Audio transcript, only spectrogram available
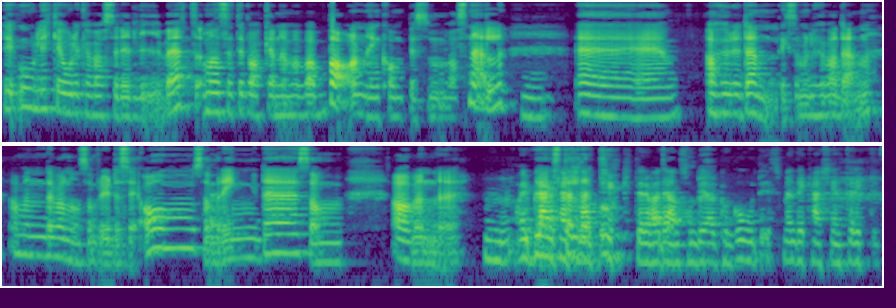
det är olika olika faser i livet. Om man ser tillbaka när man var barn, en kompis som var snäll. Mm. Eh, ja, hur är den liksom, eller hur var den? Ja, men det var någon som brydde sig om, som ringde, som, ja men, eh, Mm. Och ibland kanske man tyckte det var den som bjöd på godis men det kanske inte riktigt,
